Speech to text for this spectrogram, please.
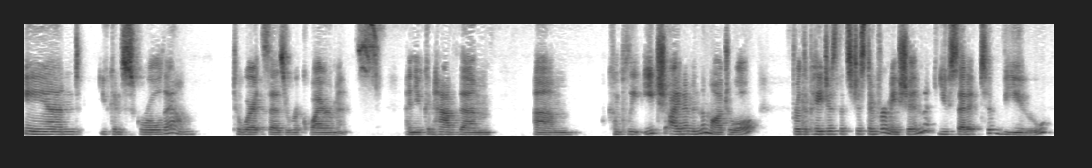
and you can scroll down to where it says requirements. And you can have them um, complete each item in the module. For the pages that's just information, you set it to view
